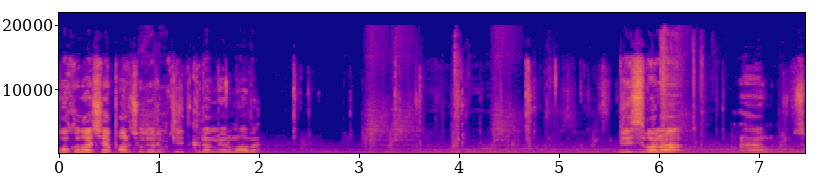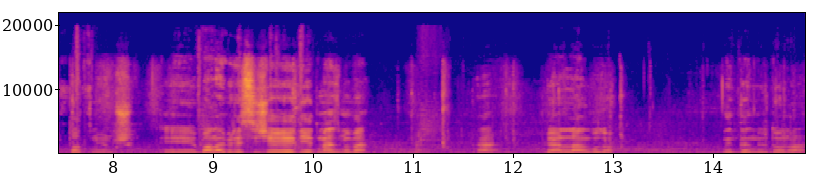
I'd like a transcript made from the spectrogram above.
O kadar şey parçalıyorum kilit kıramıyorum abi. Birisi bana ha zıplatmıyormuş. Ee, bana birisi şey hediye etmez mi be? Ha? Berlangolo. Ne denirdi ona?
